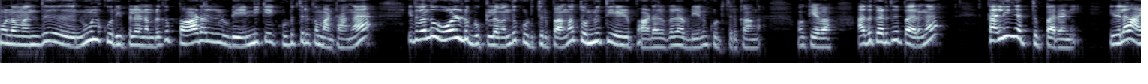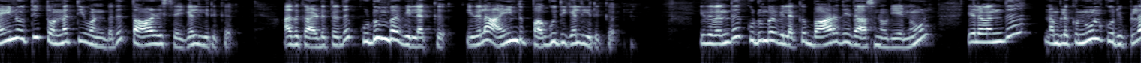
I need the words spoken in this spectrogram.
மூலம் வந்து நூல் குறிப்பில் நம்மளுக்கு பாடல்களுடைய எண்ணிக்கை கொடுத்துருக்க மாட்டாங்க. இது வந்து ஓல்டு புக்கில் வந்து கொடுத்துருப்பாங்க. தொண்ணூற்றி ஏழு பாடல்கள் அப்படின்னு கொடுத்துருக்காங்க. ஓகேவா அதுக்கடுத்து பாருங்கள் கலிங்கத்து பரணி. இதில் ஐநூற்றி தொண்ணூற்றி ஒன்பது தாழிசைகள் இருக்குது அதுக்கு அடுத்தது குடும்ப விளக்கு. இதில் ஐந்து பகுதிகள் இருக்குது இது வந்து குடும்ப விளக்கு பாரதிதாசனுடைய நூல். இதில் வந்து நம்மளுக்கு நூல் குறிப்பில்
